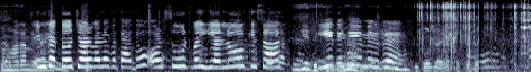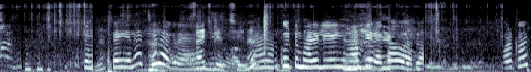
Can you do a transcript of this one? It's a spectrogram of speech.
तुम्हारा इनका दो चार वाला बता दो और सूट वही येलो के साथ। ये देखिए ये मिल रहे हैं। तुम सही है ना? अच्छे लग रहे हैं। साइज़ भी अच्छी है ना? हाँ, कुछ तुम्हारे लिए यहाँ पे रखा हुआ था। और कुछ?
